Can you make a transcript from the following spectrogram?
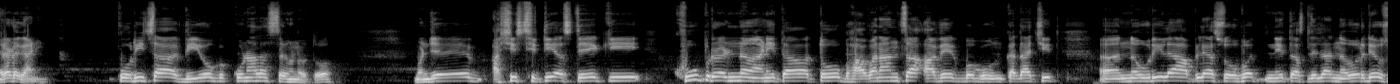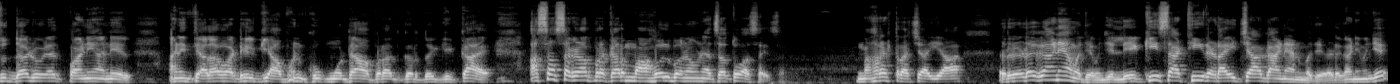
रडगाणी. पोरीचा वियोग कुणाला सहन होतो? म्हणजे अशी स्थिती असते की खूप रडणं आणि तो भावनांचा आवेग बघून कदाचित नवरीला आपल्यासोबत नेत असलेला नवरदेव सुद्धा डोळ्यात पाणी आणेल. आणि त्याला वाटेल की आपण खूप मोठा अपराध करतोय की काय? असा सगळा प्रकार माहोल बनवण्याचा तो असायचा. महाराष्ट्राच्या या रडगाण्यामध्ये म्हणजे लेकीसाठी रडायच्या गाण्यांमध्ये रडगाणी म्हणजे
